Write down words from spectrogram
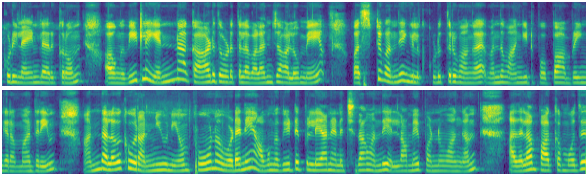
ஆயக்குடி லைனில் இருக்கிறோம். அவங்க வீட்டில் என்ன காடு தோட்டத்தில் வளைஞ்சாலுமே ஃபஸ்ட்டு வந்து எங்களுக்கு கொடுத்துருவாங்க. வந்து வாங்கிட்டு போப்பா அப்படிங்கிற மாதிரி. அந்த அளவுக்கு ஒரு அந்யூன்யம். போன உடனே அவங்க வீட்டு பிள்ளையாக நினச்சி தான் வந்து எல்லாமே பண்ணுவாங்க. அதெல்லாம் பார்க்கும்போது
